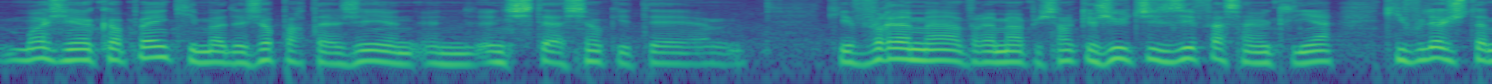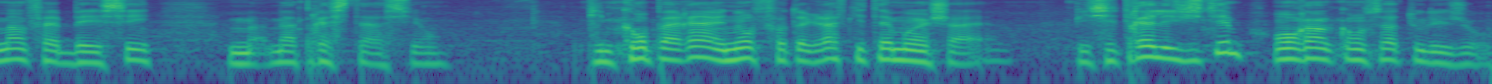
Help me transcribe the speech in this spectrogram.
moi, j'ai un copain qui m'a déjà partagé une, citation qui était euh, qui est vraiment, vraiment puissante, que j'ai utilisée face à un client qui voulait justement faire baisser ma prestation. Puis me comparait à un autre photographe qui était moins cher. Puis c'est très légitime, on rencontre ça tous les jours.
